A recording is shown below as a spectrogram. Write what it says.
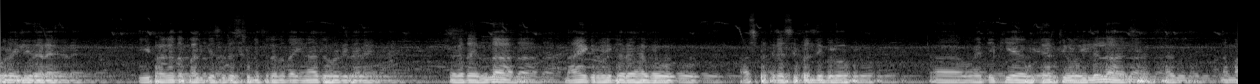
ಕೂಡ ಇಲ್ಲಿದ್ದಾರೆ. ಈ ಭಾಗದ ಪಾಲಿಕೆ ಸದಸ್ಯರು ಮಿತ್ರರಾದ ಇನಾದ್ರು ಅವರಿದ್ದಾರೆ ಭಾಗದ ಎಲ್ಲ ನಾಯಕರುಗಳಿದ್ದಾರೆ ಹಾಗೂ ಆಸ್ಪತ್ರೆಯ ಸಿಬ್ಬಂದಿಗಳು ವೈದ್ಯಕೀಯ ವಿದ್ಯಾರ್ಥಿಗಳು ಇಲ್ಲೆಲ್ಲ ನಮ್ಮ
